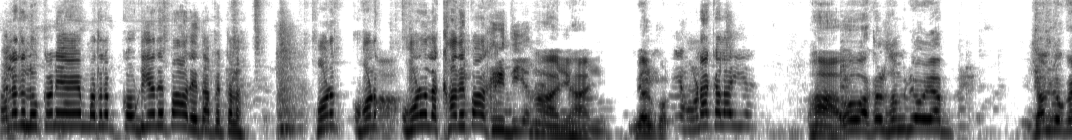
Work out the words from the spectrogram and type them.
ਪਹਿਲਾਂ ਤਾਂ ਲੋਕਾਂ ਨੇ ਐਂ ਮਤਲਬ ਕੌਡੀਆਂ ਦੇ ਭਾਅ ਦੇਤਾ ਪਿੱਤਲ। ਹੁਣ ਹੁਣ ਹੁਣ ਲੱਖਾਂ ਦੇ ਭਾਅ ਖਰੀਦੀ ਜਾਂਦੇ ਹਾਂ ਜੀ ਹਾਂ ਜੀ ਬਿਲਕੁਲ। ਇਹ ਹੋਣਾ ਕਲਾਈ ਹੈ। ਹਾਂ ਉਹ ਅਕਲ ਸਮਝੋ ਜਾਂ ਸਮਝੋ ਕਿ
